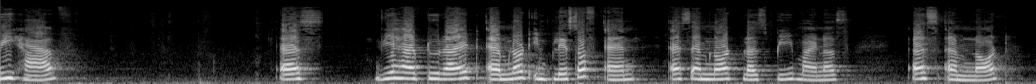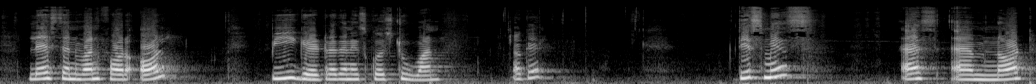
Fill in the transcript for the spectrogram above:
we have as we have to write m naught in place of n s m naught plus p minus s m naught less than 1 for all p greater than or equals to 1 okay? This means Sm naught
